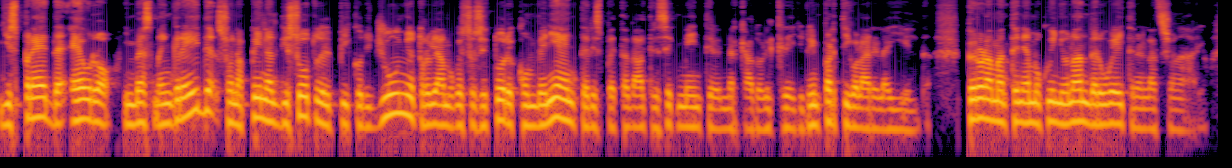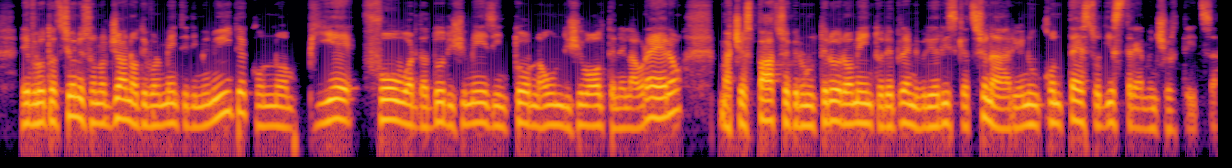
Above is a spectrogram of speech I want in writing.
Gli spread euro investment grade sono appena al di sotto del picco di giugno, troviamo questo settore conveniente rispetto ad altri segmenti del mercato del credito, in particolare la yield. Per ora manteniamo quindi un underweight nell'azionario. Le valutazioni sono già notevolmente diminuite con PE forward a 12 mesi intorno a 11 volte nell'aurero, ma c'è spazio per un ulteriore aumento dei premi per il rischio azionario in un contesto di estrema incertezza.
